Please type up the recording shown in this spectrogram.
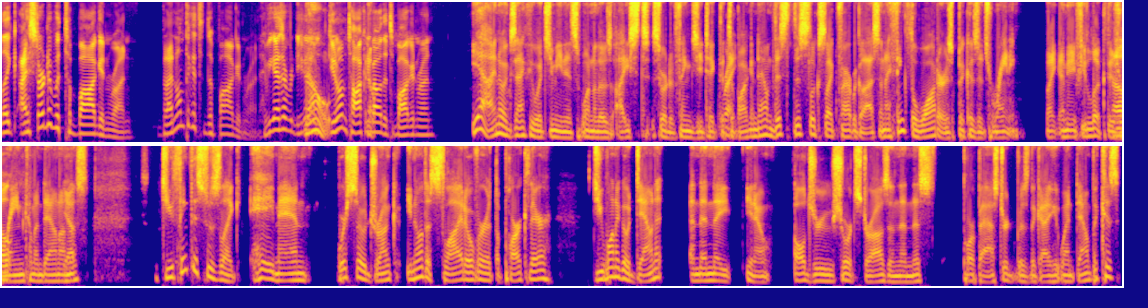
Like I started with toboggan run, but I don't think it's a toboggan run. Have you guys ever? Do you know? No. Do you know what I'm talking No. about? The toboggan run. Yeah, I know exactly what you mean. It's one of those iced sort of things you take the Right. toboggan down. This this looks like fiberglass, and I think the water is because it's raining. Like, I mean, if you look, there's Oh. rain coming down on Yep. this. Do you think this was like, hey man, we're so drunk. You know the slide over at the park there? Do you want to go down it? And then they, you know, all drew short straws, and then this poor bastard was the guy who went down because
